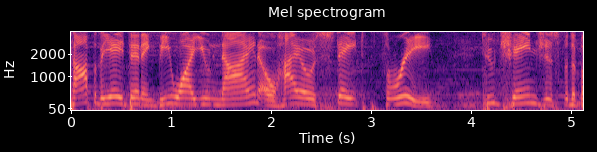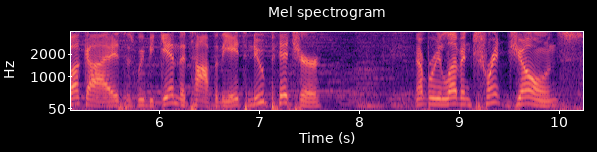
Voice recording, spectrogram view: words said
Top of the eighth inning, BYU 9, Ohio State 3. Two changes for the Buckeyes as we begin the top of the eighth. New pitcher, number 11, Trent Jones.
